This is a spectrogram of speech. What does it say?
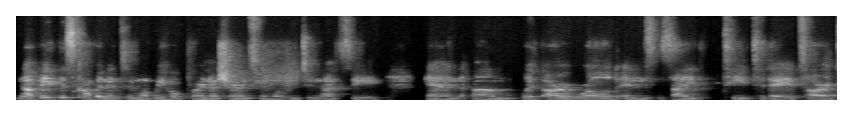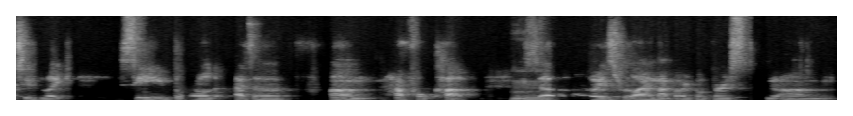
now faith is confidence in what we hope for and assurance in what we do not see. And um, with our world and society today, it's hard to like see the world as a um, half full cup. Mhm. So I always rely on that Bible verse to, um,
